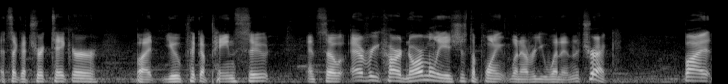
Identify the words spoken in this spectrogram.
It's like a trick taker, but you pick a pain suit, and so every card normally is just a point whenever you win in a trick. But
